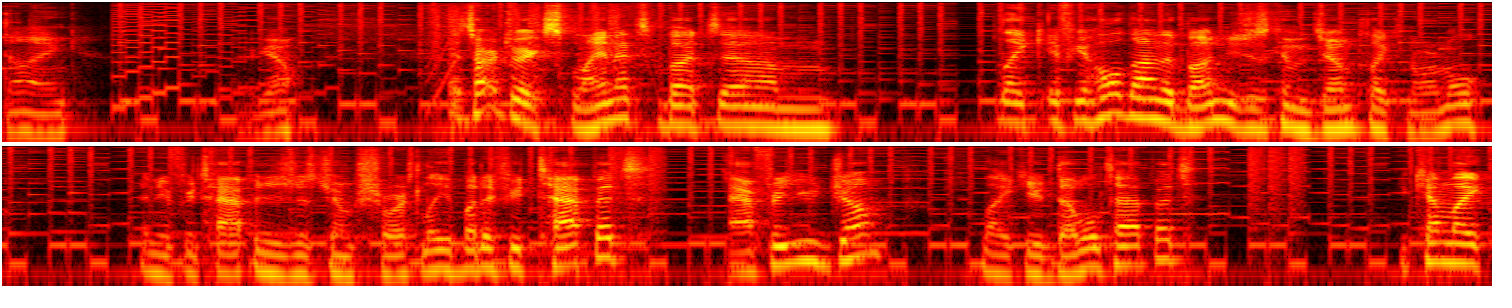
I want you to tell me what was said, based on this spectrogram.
dying. There we go. It's hard to explain it, but, um, like, if you hold down the button, you just can jump like normal. And if you tap it, you just jump shortly. But if you tap it after you jump, like you double tap it, you can like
